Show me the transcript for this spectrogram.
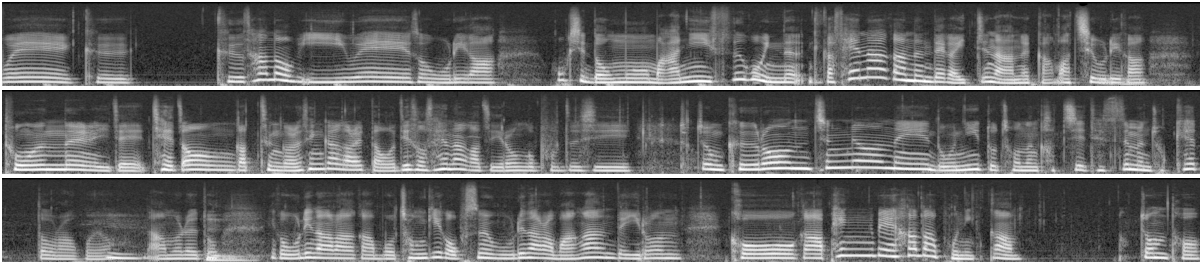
왜그그 산업 이외에서 우리가 혹시 너무 많이 쓰고 있는 그러니까 새 나가는 데가 있지는 않을까? 마치 우리가 돈을 이제 재정 같은 걸 생각을 할 때 어디서 새 나가지? 이런 거 보듯이 좀 그런 측면의 논의도 저는 같이 됐으면 좋겠 더라고요. 음. 아무래도 음. 그러니까 우리나라가 뭐 전기가 없으면 우리나라 망하는데 이런 거가 팽배하다 보니까 좀 더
